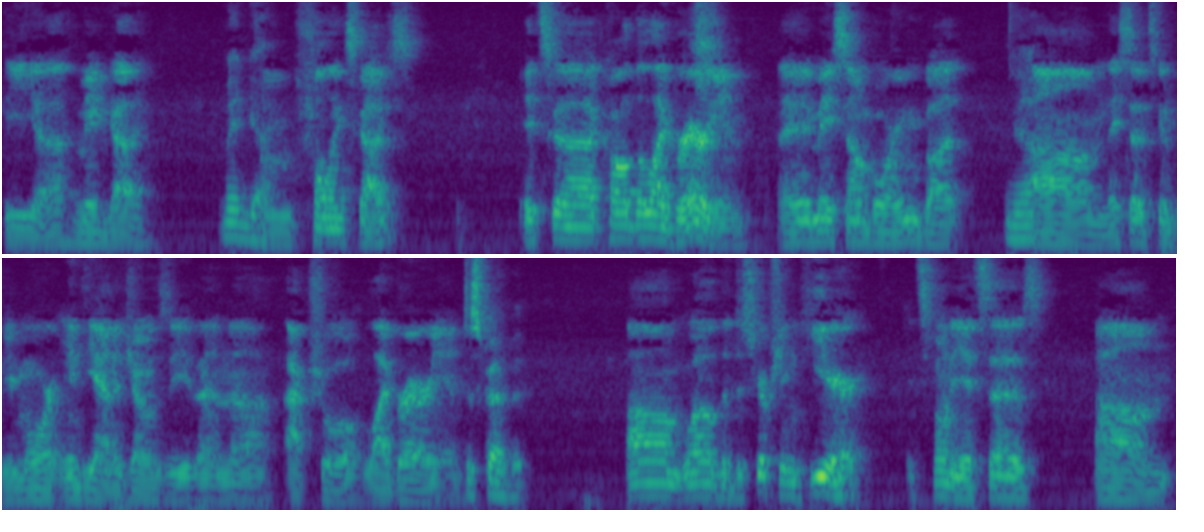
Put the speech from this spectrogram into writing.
the uh, main guy Main guy. from Falling Skies. It's uh, called The Librarian. It may sound boring, but yeah. um, they said it's going to be more Indiana Jonesy than uh, actual librarian. Describe it. Um, well, the description here, it's funny. It says um,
